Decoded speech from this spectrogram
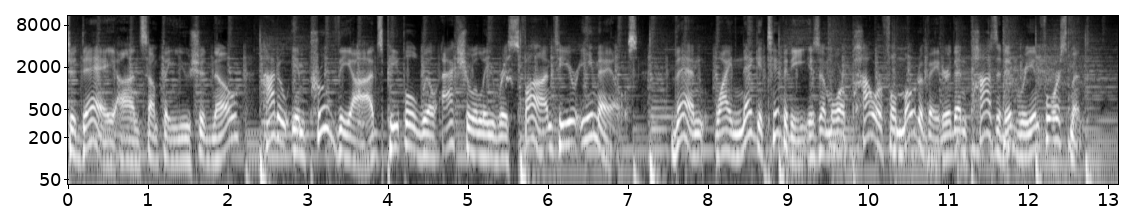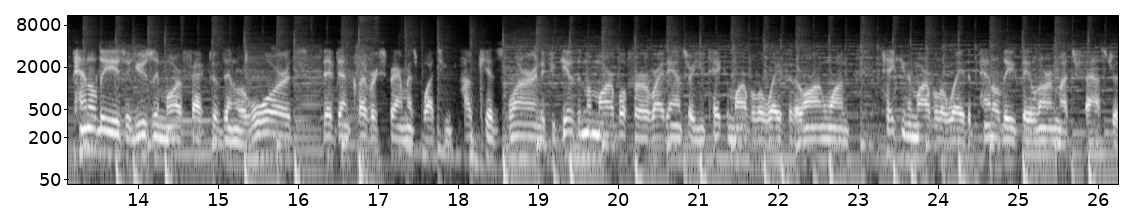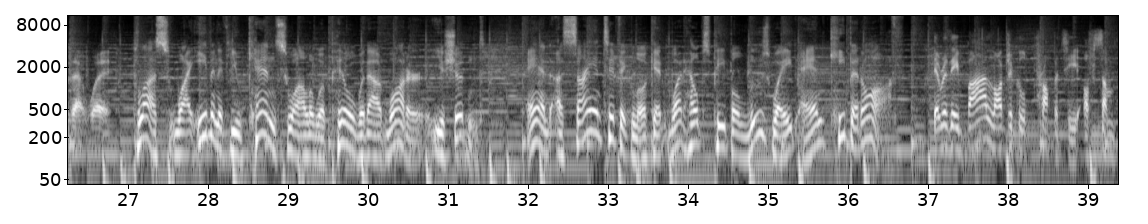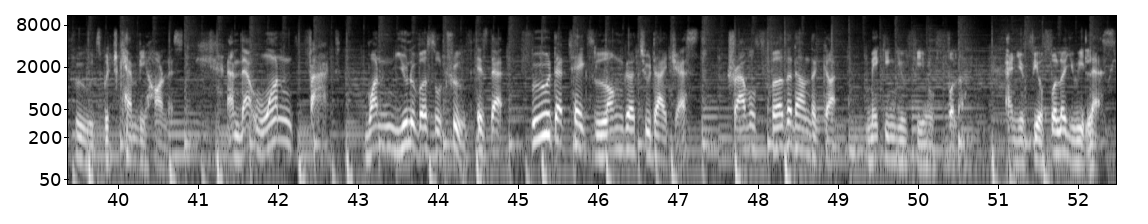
Today, on Something You Should Know, how to improve the odds people will actually respond to your emails. Then, why negativity is a more powerful motivator than positive reinforcement. Penalties are usually more effective than rewards. They've done clever experiments watching how kids learn. If you give them a marble for a right answer, you take a marble away for the wrong one. Taking the marble away, the penalties, they learn much faster that way. Plus, why even if you can swallow a pill without water, you shouldn't. And a scientific look at what helps people lose weight and keep it off. There is a biological property of some foods which can be harnessed. And that one fact one universal truth is that food that takes longer to digest travels further down the gut, making you feel fuller. And you feel fuller, you eat less.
